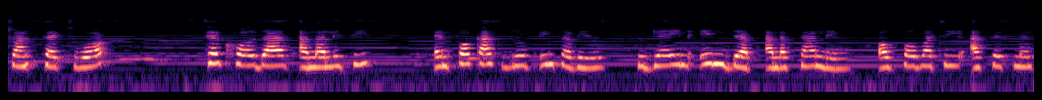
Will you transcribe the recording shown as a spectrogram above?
transect works, stakeholders analysis, and focus group interviews to gain in-depth understanding of poverty assessment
